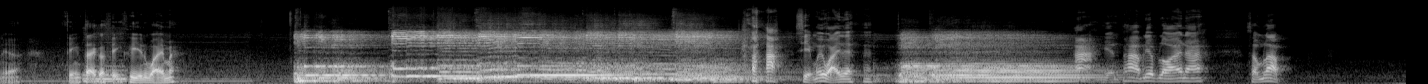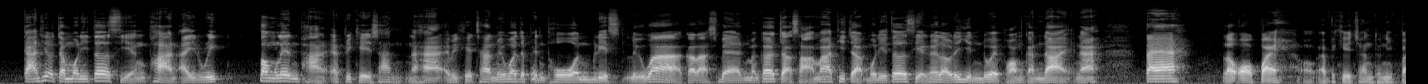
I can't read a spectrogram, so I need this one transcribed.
เนี่ยเสียงแตกกับเสียงคลีนไหวไหมเสียงไม่ไหวเลยาพเรียบร้อยนะสำหรับการที่เราจะมอนิเตอร์เสียงผ่าน iRig ต้องเล่นผ่านแอปพลิเคชันนะฮะแอปพลิเคชันไม่ว่าจะเป็นโทน b l i s หรือว่า GarageBand มันก็จะสามารถที่จะมอนิเตอร์เสียงให้เราได้ยินด้วยพร้อมกันได้นะ แต่เราออกไปออกแอปพลิเคชันตัวนี้ไป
